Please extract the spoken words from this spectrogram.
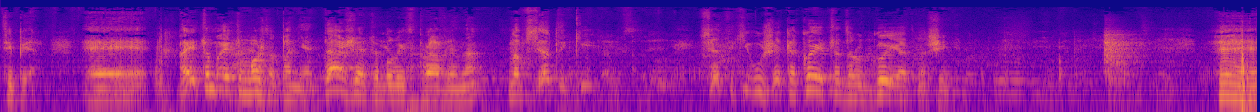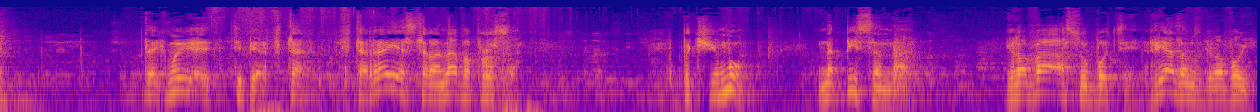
Теперь, э, поэтому это можно понять. Даже это было исправлено, но все-таки все-таки уже какое-то другое отношение. Э, так мы э, теперь вторая сторона вопроса. Почему написано глава о субботе рядом с главой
